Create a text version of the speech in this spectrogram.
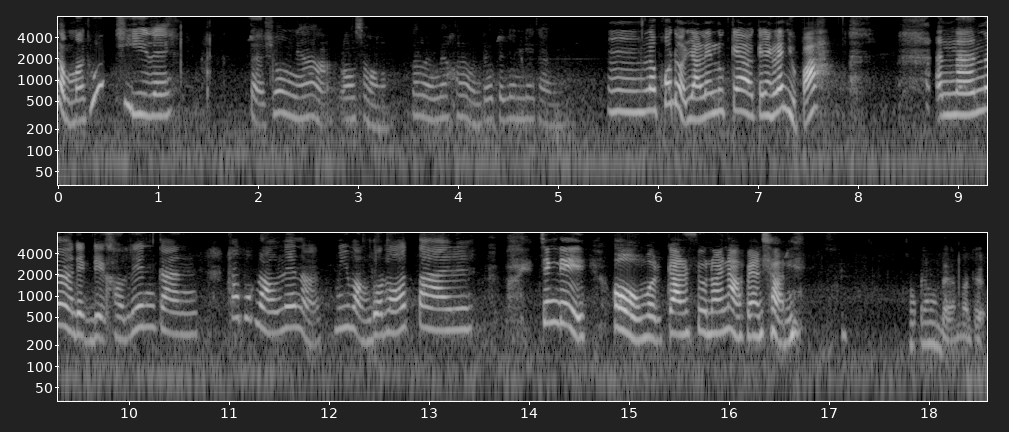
กลับมาทุกทีเลย แต่ช่วงเนี้ยเราสองก็เลยไม่ค่อยออกได้ไปเล่นด้วยกัน อืม แล้วพวกโดดยางเล่นลูกแก้วแกยังเล่นอยู่ปะอันนั้นน่ะเด็กๆเขาเล่นกัน ถ้าพวกเราเล่นอะ มีหวังโดนล้อตายเลย จริงดิโหเหมือนการฟิลน้อยหนาแฟนฉัน เข้าไปนั่งแบบนั้นก่อนเถอะ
